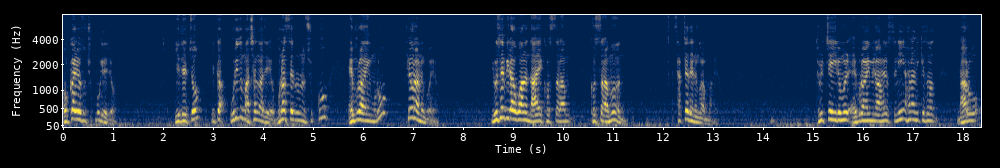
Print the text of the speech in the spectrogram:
엇갈려서 축복이 되죠. 이해됐죠? 그러니까 우리도 마찬가지예요. 문하세로는 죽고 에브라임으로 태어나는 거예요. 요셉이라고 하는 나의 겉사람 겉사람은 삭제되는 거란 말이에요. 둘째 이름을 에브라임이라 하였으니 하나님께서 나로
